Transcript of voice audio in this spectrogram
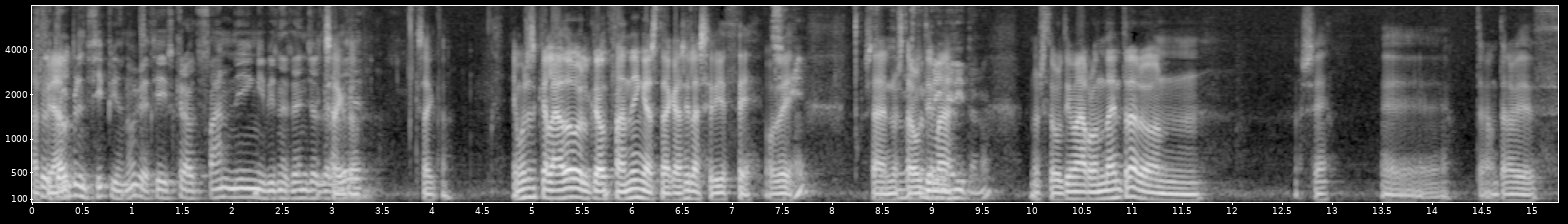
Al Sobre final, todo al principio, ¿no? Que decíais crowdfunding y business angels de la Exacto, vez. exacto. Hemos escalado el crowdfunding hasta casi la serie C o D. ¿Sí? O sea, es nuestra última, inédito, ¿no? nuestra última ronda entraron, no sé, eh, entraron tal vez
